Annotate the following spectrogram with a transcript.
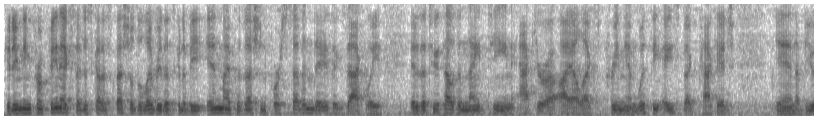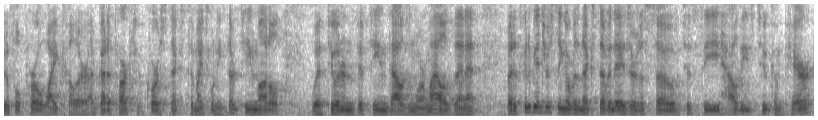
Good evening from Phoenix. I just got a special delivery that's gonna be in my possession for seven days exactly. It is a 2019 Acura ILX Premium with the A-Spec package in a beautiful pearl white color. I've got it parked, of course, next to my 2013 model with 215,000 more miles than it. But it's gonna be interesting over the next seven days or so to see how these two compare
